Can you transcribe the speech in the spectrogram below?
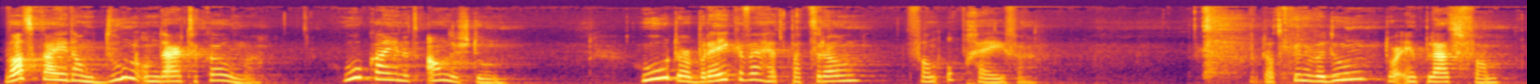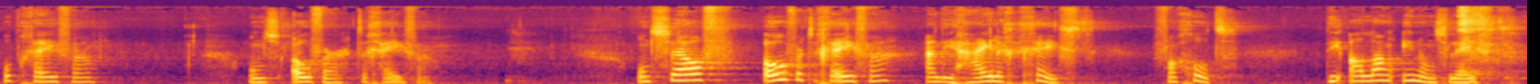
Wat kan je dan doen om daar te komen? Hoe kan je het anders doen? Hoe doorbreken we het patroon van opgeven? dat kunnen we doen door in plaats van opgeven, ons over te geven. Onszelf over te geven aan die Heilige Geest van God, die al lang in ons leeft.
